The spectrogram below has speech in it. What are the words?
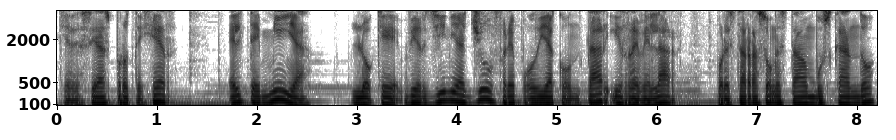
que deseas proteger. Él temía lo que Virginia Jufre podía contar y revelar. Por esta razón estaban buscando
